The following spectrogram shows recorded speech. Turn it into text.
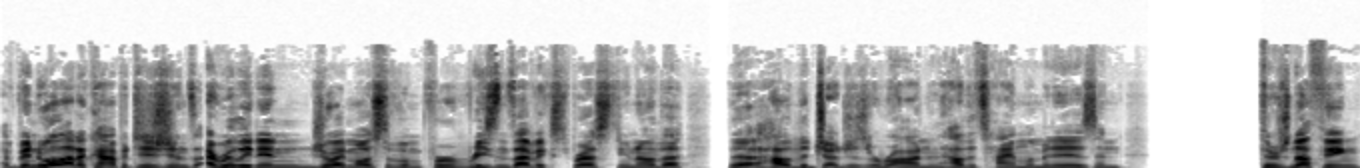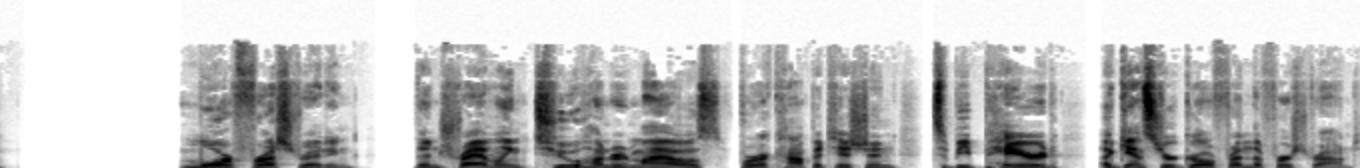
I've been to a lot of competitions. I really didn't enjoy most of them for reasons I've expressed. You know the the how the judges are run and how the time limit is, and there's nothing more frustrating than traveling 200 miles for a competition to be paired against your girlfriend the first round.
